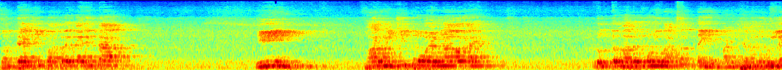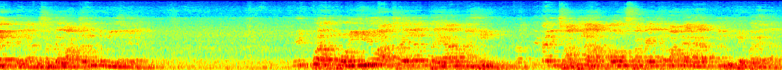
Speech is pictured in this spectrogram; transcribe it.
सध्याची पत्रकारिता ही फार विचित्र वळणावर आहे. वृत्तपत्र कोणी वाचत नाही पाठीसाहेबांनी उल्लेख केला आणि सध्या वाचन कमी झालेलं आहे पेपर कोणीही वाचायला तयार नाही. प्रत्येकाने छातीला हात पाऊस टाकायचं माझ्या घरात किती पेपर येतात?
